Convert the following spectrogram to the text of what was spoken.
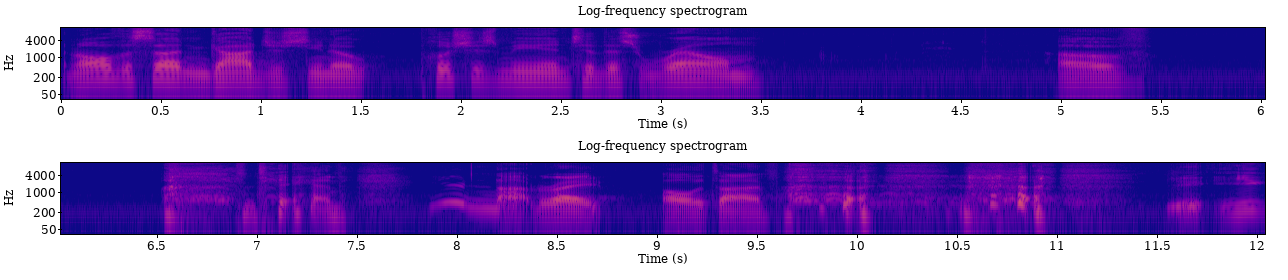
And all of a sudden, God just, you know, pushes me into this realm of, Dan, you're not right all the time. you, you,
